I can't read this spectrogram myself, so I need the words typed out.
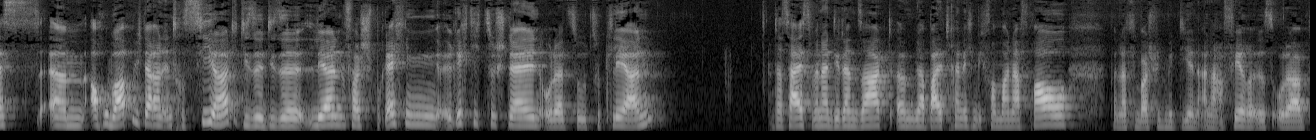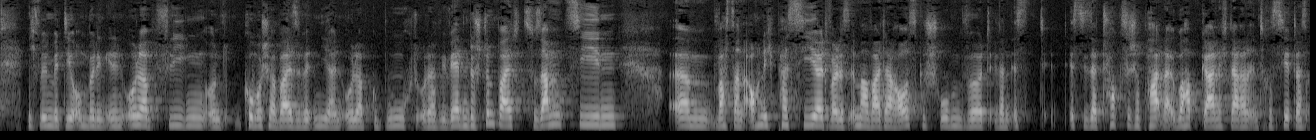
ist ähm, auch überhaupt nicht daran interessiert, diese, diese leeren Versprechen richtig zu stellen oder zu, zu klären, das heißt, wenn er dir dann sagt, ähm, ja, bald trenne ich mich von meiner Frau, wenn er zum Beispiel mit dir in einer Affäre ist oder ich will mit dir unbedingt in den Urlaub fliegen und komischerweise wird nie ein Urlaub gebucht oder wir werden bestimmt bald zusammenziehen, ähm, was dann auch nicht passiert, weil es immer weiter rausgeschoben wird, dann ist, ist dieser toxische Partner überhaupt gar nicht daran interessiert, das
